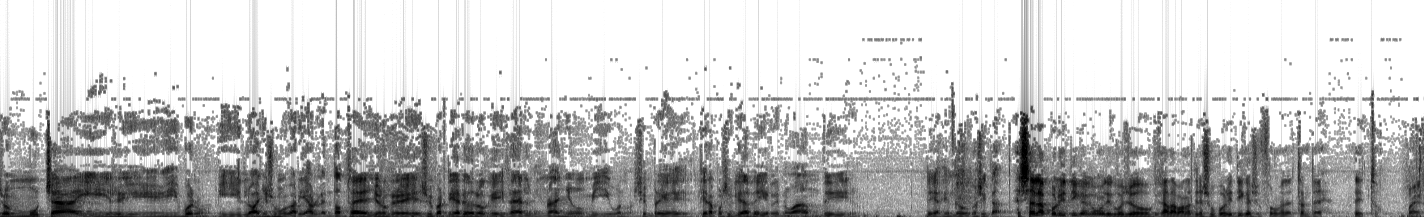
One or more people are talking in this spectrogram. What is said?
son, muy muchas y, bueno, y los años son muy variables. Entonces yo creo que soy partidario de lo que dice él, un año y bueno, siempre tiene la posibilidad de ir renovando y de ir haciendo cositas. Esa es la política, como digo yo, que cada banda tiene su política y su forma de entender de esto. Bueno.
